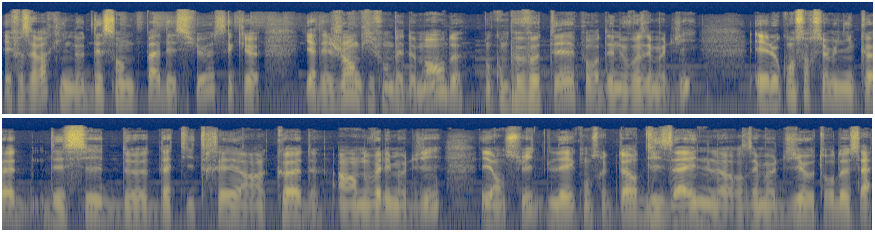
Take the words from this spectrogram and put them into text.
Et il faut savoir qu'ils ne descendent pas des cieux. C'est qu'il y a des gens qui font des demandes, donc on peut voter pour des nouveaux emojis. Et le consortium Unicode décide de- d'attitrer un code un nouvel emoji. Et ensuite, les constructeurs designent leurs emojis autour de ça.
